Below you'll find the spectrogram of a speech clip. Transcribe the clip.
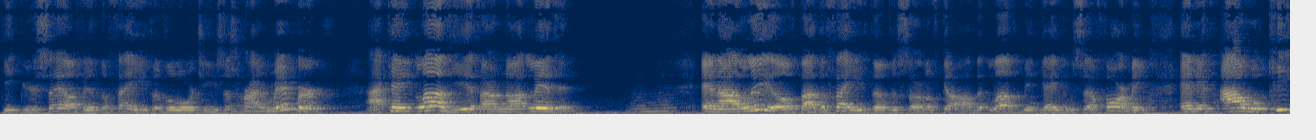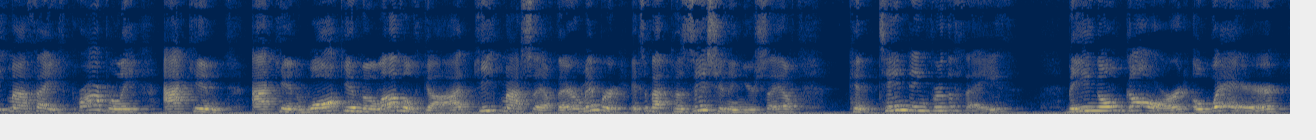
keep yourself in the faith of the Lord Jesus Christ. Remember, I can't love you if I'm not living. And I live by the faith of the Son of God that loved me and gave himself for me. And if I will keep my faith properly, I can I can walk in the love of God, keep myself there. Remember, it's about positioning yourself, contending for the faith, being on guard, aware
